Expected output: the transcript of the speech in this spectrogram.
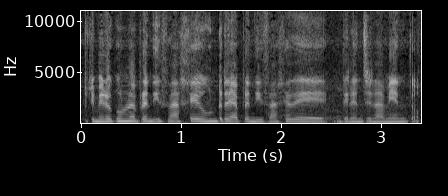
primero con un aprendizaje, un reaprendizaje del entrenamiento.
